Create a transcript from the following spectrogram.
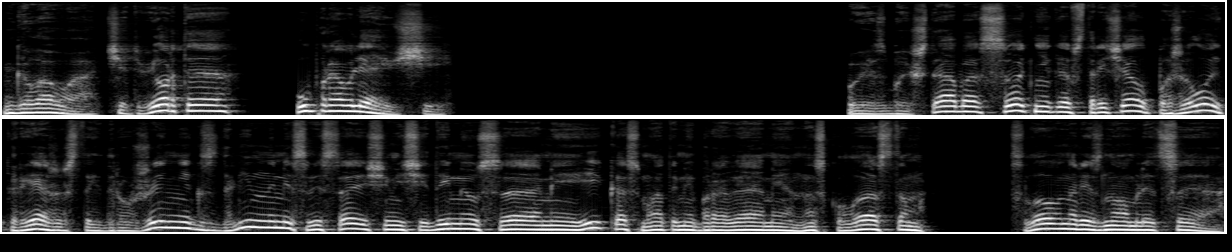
Глава четвертая. Управляющий. У избы штаба сотника встречал пожилой кряжестый дружинник с длинными свисающими седыми усами и косматыми бровями на скуластом, словно резном лице.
